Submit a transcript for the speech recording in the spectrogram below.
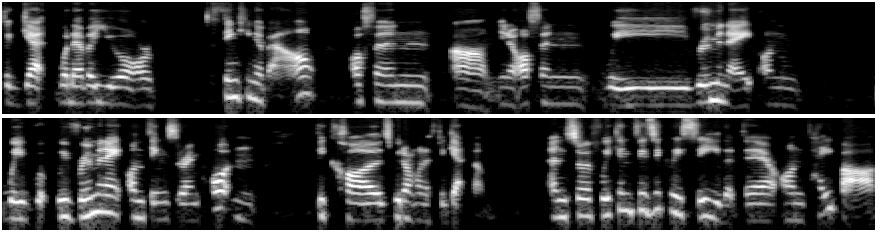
forget whatever you're thinking about, often, um, you know, often we ruminate on we we ruminate on things that are important because we don't want to forget them. And so, if we can physically see that they're on paper,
